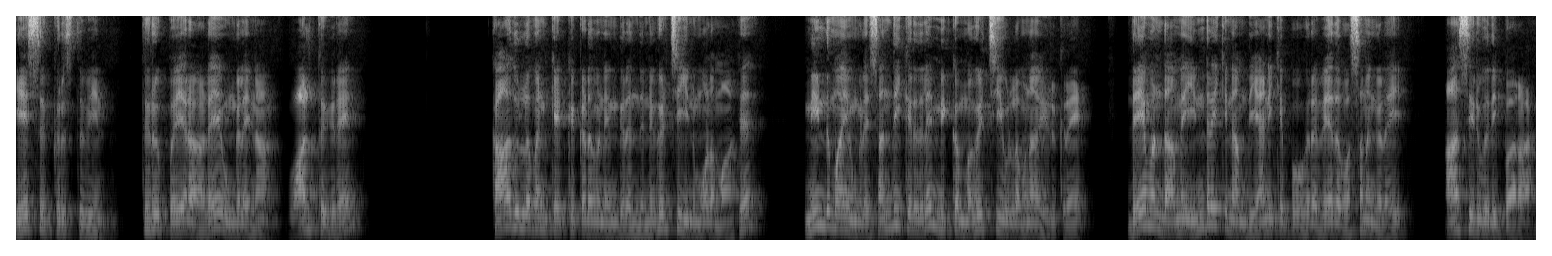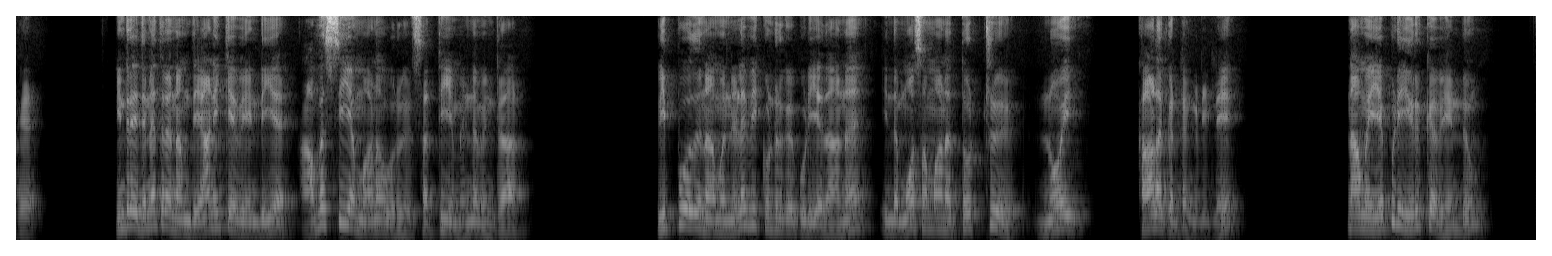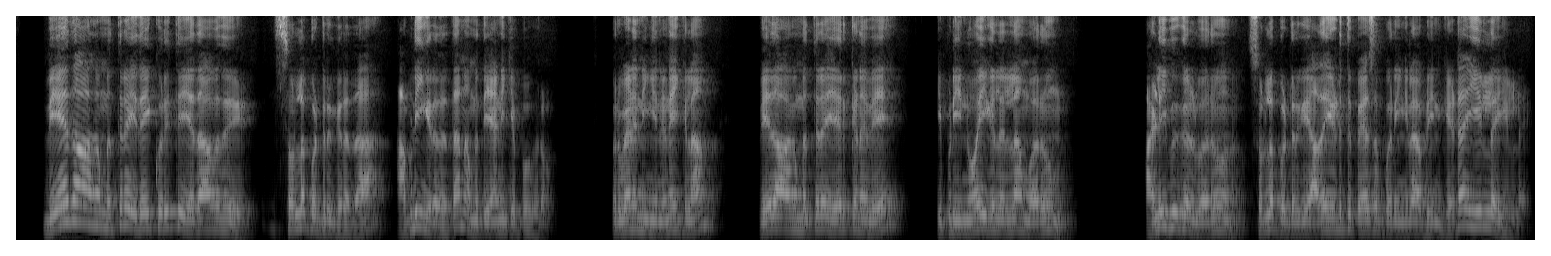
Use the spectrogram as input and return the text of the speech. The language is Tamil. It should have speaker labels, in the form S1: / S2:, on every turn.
S1: இயேசு கிறிஸ்துவின் திருப்பெயராலே உங்களை நான் வாழ்த்துகிறேன். காதுள்ளவன் கேட்க கடவன் என்கிற இந்த நிகழ்ச்சியின் மூலமாக மீண்டுமாய் உங்களை சந்திக்கிறதிலே மிக்க மகிழ்ச்சி உள்ளவனாக இருக்கிறேன். தேவன் தாமே இன்றைக்கு நாம் தியானிக்க போகிற வேத வசனங்களை ஆசீர்வதிப்பாராக. இன்றைய தினத்தில் நாம் தியானிக்க வேண்டிய அவசியமான ஒரு சத்தியம் என்னவென்றால் இப்போது நாம் நிலவி கொண்டிருக்கக்கூடியதான இந்த மோசமான தொற்று நோய் காலகட்டங்களிலே நாம் எப்படி இருக்க வேண்டும்? வேதாகமத்தில் இதை குறித்து ஏதாவது சொல்லப்பட்டிருக்கிறதா? அப்படிங்கிறத தான் நம்ம தியானிக்க போகிறோம். ஒருவேளை நீங்கள் நினைக்கலாம் வேதாகமத்தில் ஏற்கனவே இப்படி நோய்கள் எல்லாம் வரும் அழிவுகள் வரும் சொல்லப்பட்டிருக்கு அதை எடுத்து பேச போகிறீங்களா அப்படின்னு கேட்டால் இல்லை இல்லை.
